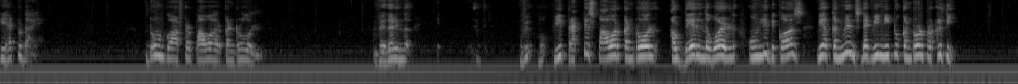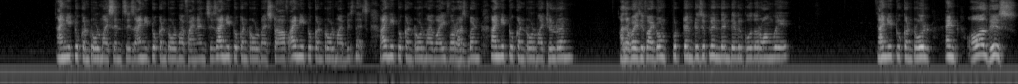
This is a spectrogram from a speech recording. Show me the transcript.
he had to die. Don't go after power, control. Whether in the we, we practice power control out there in the world only because we are convinced that we need to control Prakriti. I need to control my senses. I need to control my finances. I need to control my staff. I need to control my business. I need to control my wife or husband. I need to control my children. Otherwise, if I don't put them discipline, then they will go the wrong way. I need to control, and all this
